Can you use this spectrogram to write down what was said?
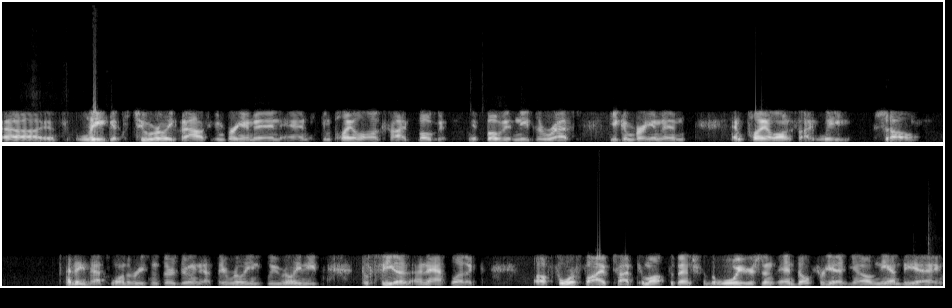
uh, if Lee gets too early fouls, you can bring him in and he can play alongside Bogut. If Bogut needs a rest, you can bring him in and play alongside Lee. So I think that's one of the reasons they're doing that. They really, we really need to see a, an athletic uh, four or five type come off the bench for the Warriors. And, and don't forget, you know, in the NBA,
